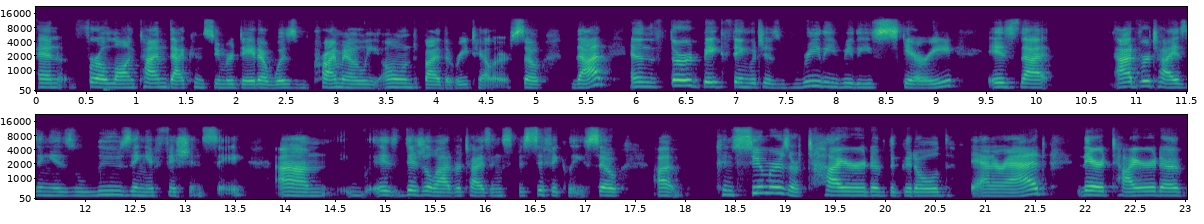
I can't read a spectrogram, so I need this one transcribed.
and for a long time, that consumer data was primarily owned by the retailer. So that, and then the third big thing, which is really, really scary, is that advertising is losing efficiency, um, is digital advertising specifically. So uh, consumers are tired of the good old banner ad. They're tired of,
